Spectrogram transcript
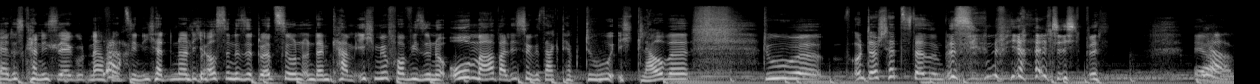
Ja, das kann ich sehr gut nachvollziehen. Ja. Ich hatte neulich auch so eine Situation und dann kam ich mir vor wie so eine Oma, weil ich so gesagt habe, du, ich glaube, du äh, unterschätzt da so ein bisschen, wie alt ich bin. Ja. Ja,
